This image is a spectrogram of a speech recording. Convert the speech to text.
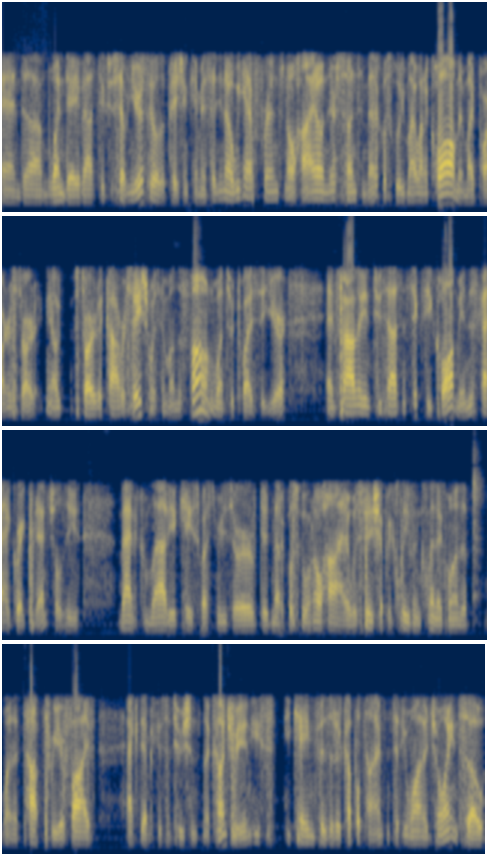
And um, one day, about six or seven years ago, the patient came in and said, "You know, we have friends in Ohio, and their son's in medical school. You might want to call them." And my partner started, you know, started a conversation with him on the phone once or twice a year. And finally, in 2006, he called me, and this guy had great credentials. He's magna cum laude at Case Western Reserve, did medical school in Ohio, was finished up at Cleveland Clinic, one of the one of the top three or five academic institutions in the country. And he he came, visited a couple times, and said he wanted to join. So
